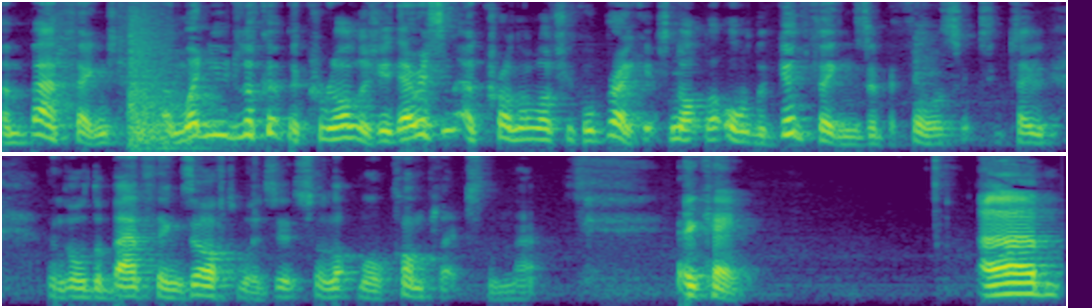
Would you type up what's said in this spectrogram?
and bad things. And when you look at the chronology, there isn't a chronological break. It's not that all the good things are before 62 and all the bad things afterwards. It's a lot more complex than that. Okay. Um,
